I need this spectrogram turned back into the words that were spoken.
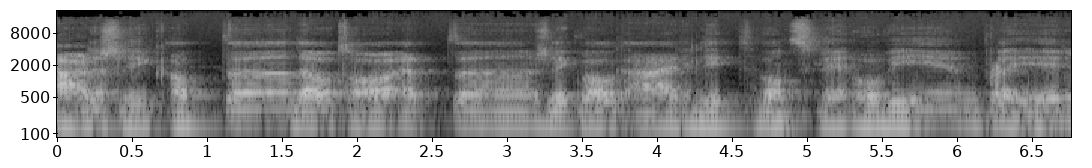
er det slik at det å ta et slikt valg er litt vanskelig. Og vi pleier,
